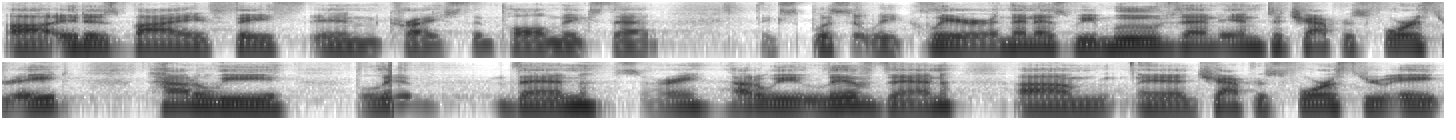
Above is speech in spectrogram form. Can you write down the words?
Uh, it is by faith in Christ. that Paul makes that explicitly clear. And then as we move then into chapters four through eight, how do we live then? Sorry, how do we live then? Um, in chapters four through eight,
